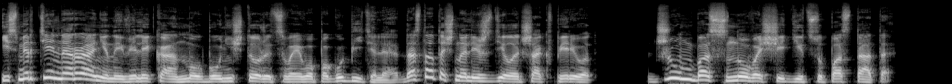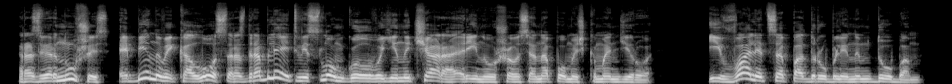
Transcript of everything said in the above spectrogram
И смертельно раненый великан мог бы уничтожить своего погубителя, достаточно лишь сделать шаг вперед. Джумба снова щадит супостата. Развернувшись, эбеновый колосс раздробляет веслом голову янычара, ринувшегося на помощь командиру, и валится подрубленным дубом.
